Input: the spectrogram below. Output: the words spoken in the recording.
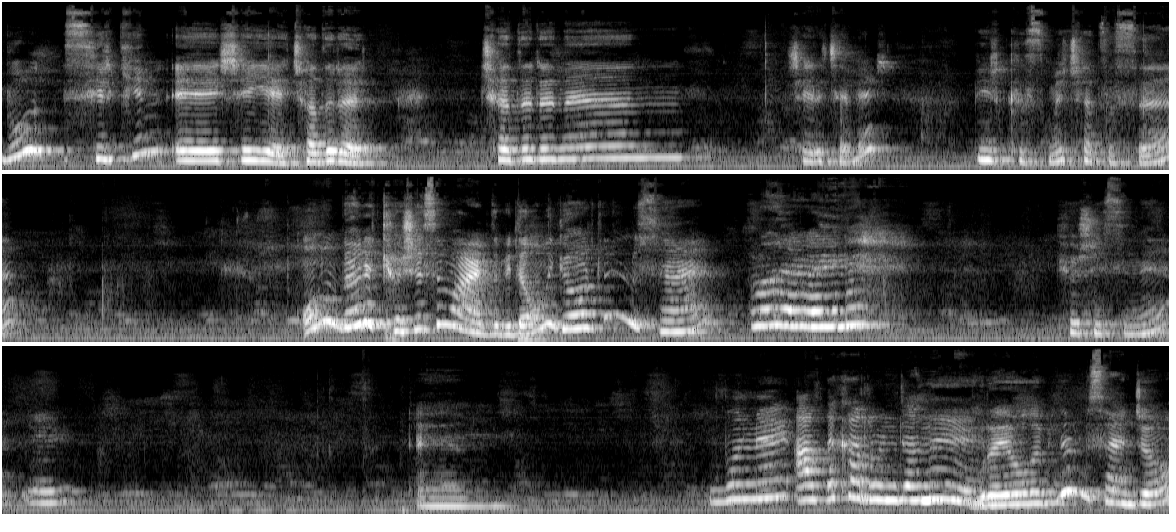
Bu sirkin e, şeyi, çadırı. Çadırının şöyle çevir. Bir kısmı çatısı. Onun böyle köşesi vardı bir de. Onu gördün mü sen? Böyle. Köşesini. Ne? Ee, Bu ne? Altta karınca ne? buraya olabilir mi sence o?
